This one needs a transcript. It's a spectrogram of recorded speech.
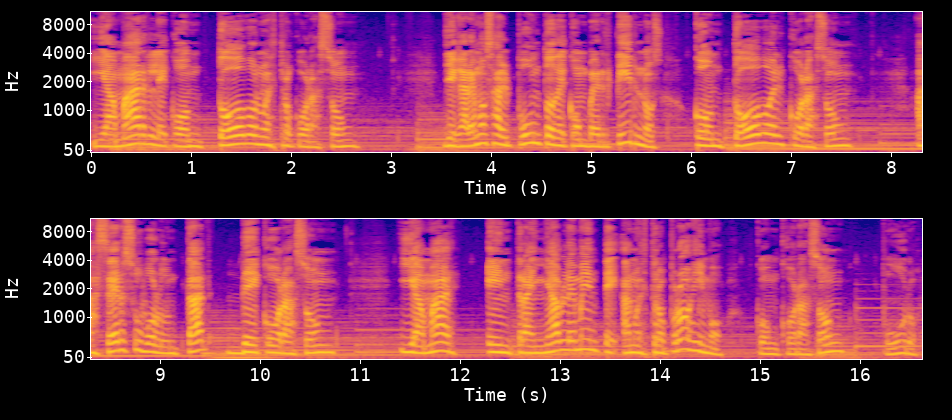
y amarle con todo nuestro corazón. Llegaremos al punto de convertirnos con todo el corazón, hacer su voluntad de corazón y amar entrañablemente a nuestro prójimo con corazón puro.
